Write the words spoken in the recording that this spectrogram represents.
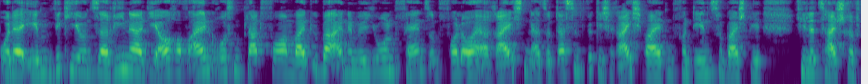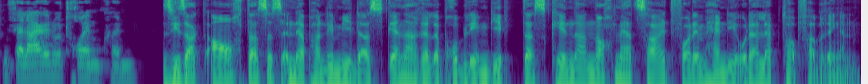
oder eben Vicky und Sarina, die auch auf allen großen Plattformen weit über eine Million Fans und Follower erreichen. Also das sind wirklich Reichweiten, von denen zum Beispiel viele Zeitschriftenverlage nur träumen können. Sie sagt auch, dass es in der Pandemie das generelle Problem gibt, dass Kinder noch mehr Zeit vor dem Handy oder Laptop verbringen.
